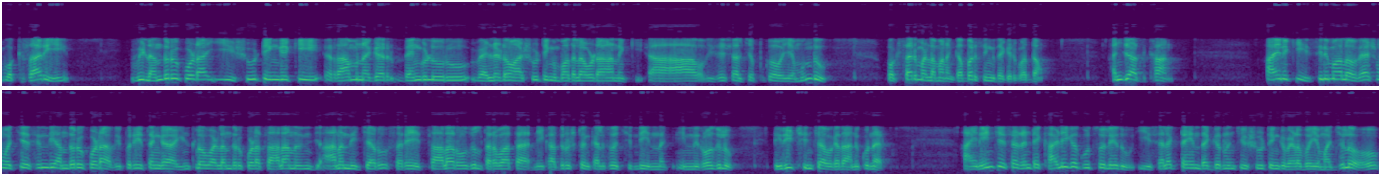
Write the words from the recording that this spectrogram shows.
ఒకసారి వీళ్ళందరూ కూడా ఈ షూటింగ్కి రామ్నగర్ బెంగళూరు వెళ్ళడం ఆ షూటింగ్ మొదలవడానికి ఆ విశేషాలు చెప్పుకోబోయే ముందు ఒకసారి మళ్ళీ మనం గబ్బర్ సింగ్ దగ్గరికి వద్దాం. అంజాద్ ఖాన్. ఆయనకి సినిమాలో వేషం వచ్చేసింది. అందరూ కూడా విపరీతంగా ఇంట్లో వాళ్ళందరూ కూడా చాలా ఆనందించారు. సరే చాలా రోజుల తర్వాత నీకు అదృష్టం కలిసి వచ్చింది ఇన్ని రోజులు నిరీక్షించావు కదా అనుకున్నారు. ఆయన ఏం చేశాడంటే ఖాళీగా కూర్చోలేదు. ఈ సెలెక్ట్ అయిన దగ్గర నుంచి షూటింగ్ వెళ్ళబోయే మధ్యలో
